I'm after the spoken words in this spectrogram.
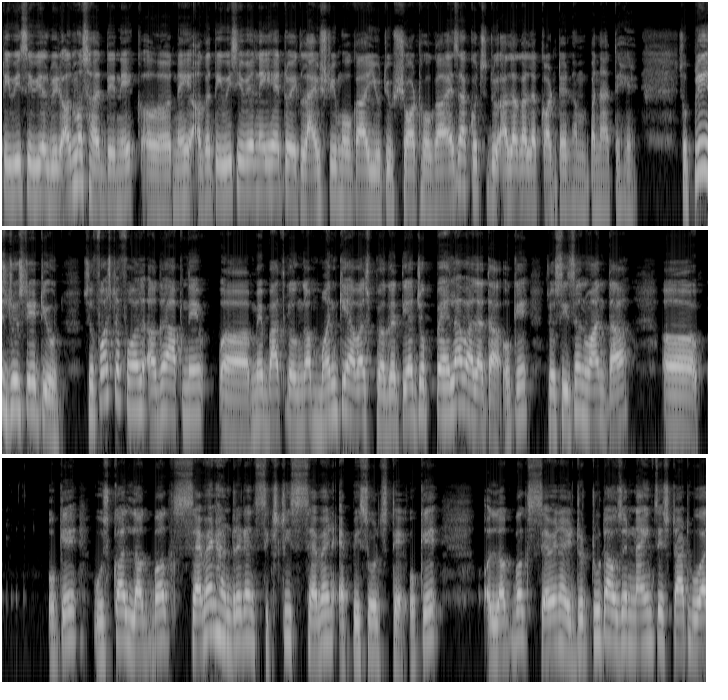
टीवी सीरियल वीडियो ऑलमोस्ट हर दिन एक uh, नहीं अगर टीवी सीरियल नहीं है तो एक लाइव स्ट्रीम होगा यूट्यूब शॉर्ट होगा ऐसा कुछ अलग अलग कंटेंट हम बनाते हैं so please do stay tune so first of all अगर आपने uh, मैं बात करूँगा मन की आवाज़ प्रगतिया जो पहला वाला था ओके okay? जो सीज़न वन था ओके uh, okay? उसका लगभग seven hundred and sixty seven episodes थे ओके okay? लगभग सेवन हंड्रेड जो टू थाउज़ेंड नाइन से स्टार्ट हुआ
